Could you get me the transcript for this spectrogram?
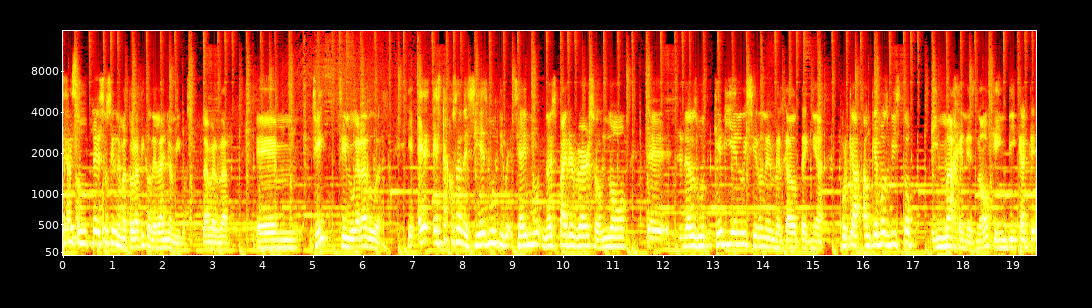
el trancazo. suceso cinematográfico del año, amigos, la verdad. Em, sí, sin lugar a dudas. Y e- esta cosa de si es multiverse, si hay no Spider-Verse o no, eh, de los qué bien lo hicieron en Mercadotecnia, porque a- aunque hemos visto imágenes, ¿no? Que indican que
